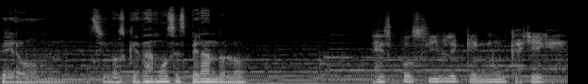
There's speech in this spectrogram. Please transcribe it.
Pero si nos quedamos esperándolo, es posible que nunca llegue.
